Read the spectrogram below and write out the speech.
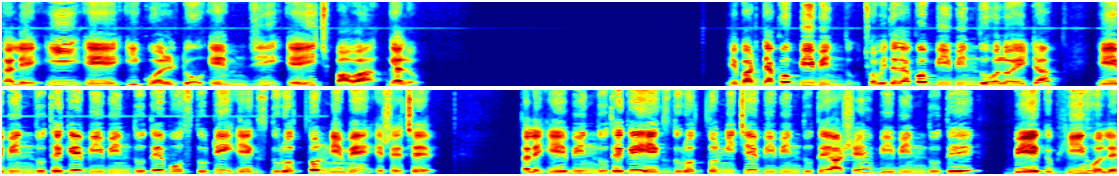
তাহলে E A equal to M G H পাওয়া গেল। এবার দেখো বি বিন্দু, ছবিতে দেখো বি বিন্দু হলো এইটা। এ বিন্দু থেকে বি বিন্দুতে বস্তুটি এক্স দূরত্ব নেমে এসেছে। তাহলে এ বিন্দু থেকে এক্স দূরত্ব নিচে বি বিন্দুতে আসে বি বিন্দুতে বেগ ভি হলে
